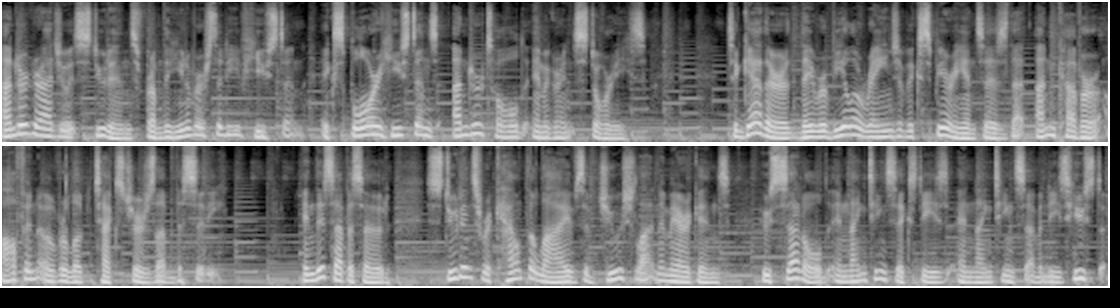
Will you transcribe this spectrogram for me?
undergraduate students from the University of Houston explore Houston's undertold immigrant stories. Together, they reveal a range of experiences that uncover often overlooked textures of the city. In this episode, students recount the lives of Jewish Latin Americans who settled in 1960s and 1970s Houston.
